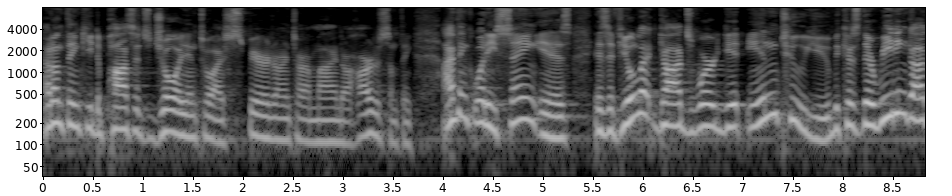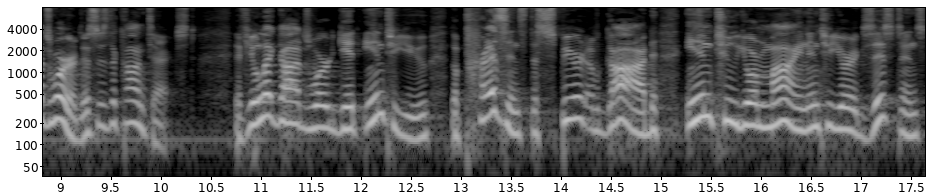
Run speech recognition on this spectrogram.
I don't think He deposits joy into our spirit or into our mind or heart or something. I think what He's saying is, is if you'll let God's word get into you, because they're reading God's word, this is the context if you'll let God's word get into you, the presence, the Spirit of God into your mind, into your existence,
